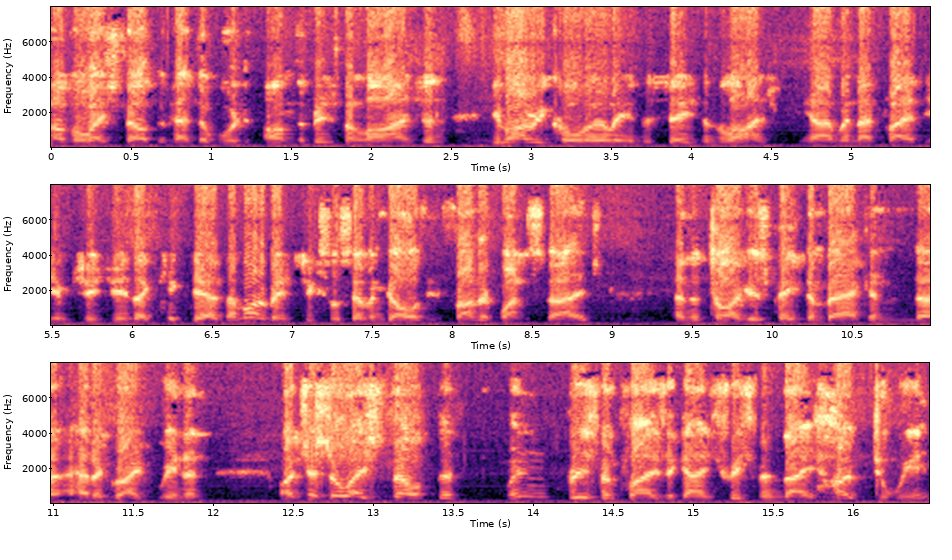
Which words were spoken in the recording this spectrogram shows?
I've always felt they've had the wood on the Brisbane Lions, and you might recall early in the season, the Lions, you know, when they played the MCG, they kicked out. They might have been six or seven goals in front at one stage, and the Tigers pegged them back and uh, had a great win. And I just always felt that when Brisbane plays against Richmond, they hope to win.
